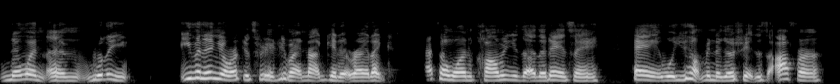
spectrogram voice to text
no one, um, really, even in your work experience, you might not get it right. Like I had someone call me the other day and saying, Hey, will you help me negotiate this offer?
